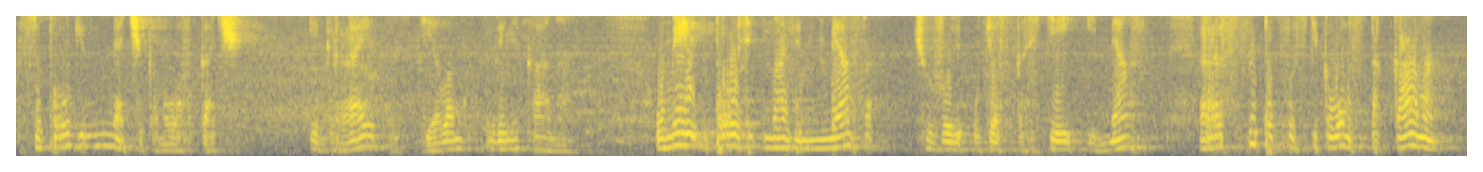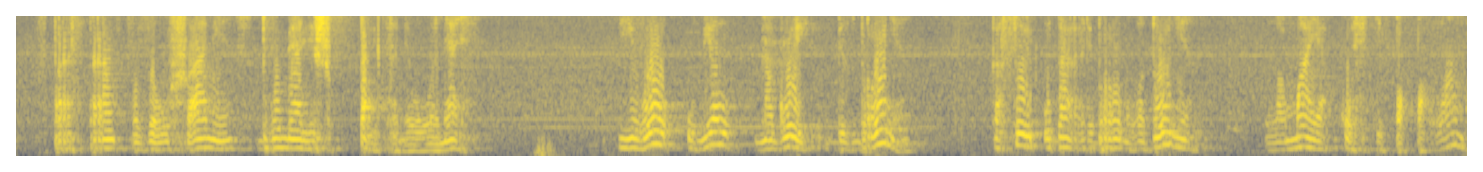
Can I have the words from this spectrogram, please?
Супругим мячиком ловкач Играет телом великана. Умеет бросить на земь мясо, Чужой утес костей и мяс, Рассыпаться стеклом стакана В пространство за ушами, Двумя лишь пальцами уломясь. Его умел ногой без брони, Косой удар ребром ладони — ломая кости пополам,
